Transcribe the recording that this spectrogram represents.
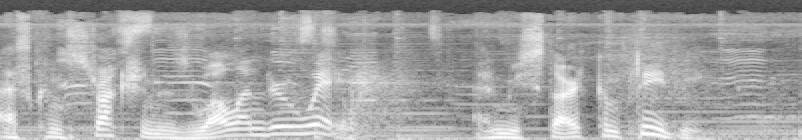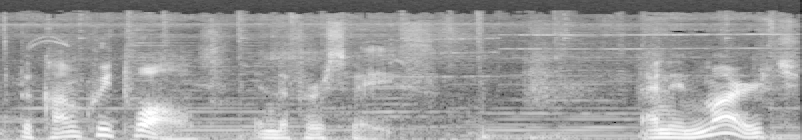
as construction is well underway and we start completing the concrete walls in the first phase. And in March,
